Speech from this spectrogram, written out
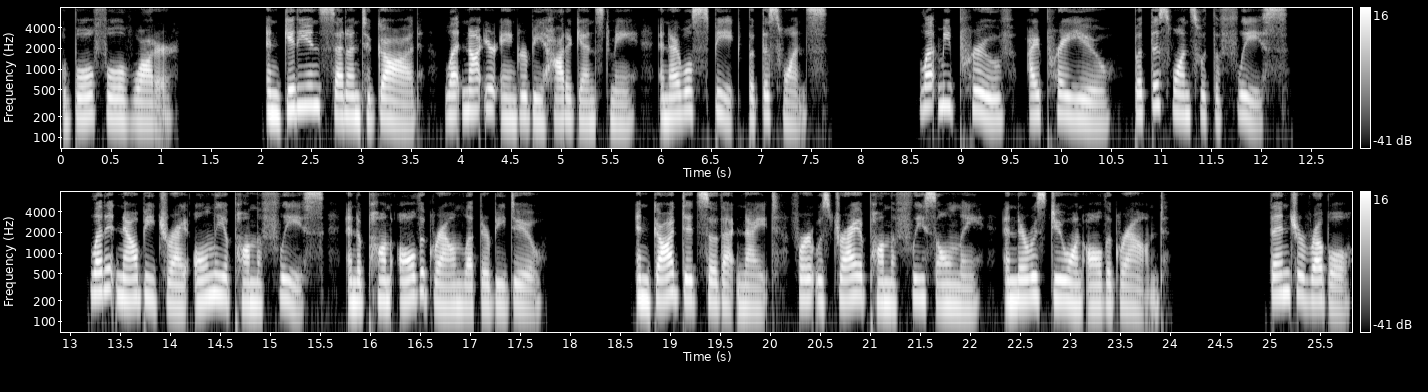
a bowl full of water. And Gideon said unto God, Let not your anger be hot against me, and I will speak but this once. Let me prove, I pray you, but this once with the fleece. Let it now be dry only upon the fleece, and upon all the ground let there be dew. And God did so that night, for it was dry upon the fleece only, and there was dew on all the ground. Then Jerubbaal,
